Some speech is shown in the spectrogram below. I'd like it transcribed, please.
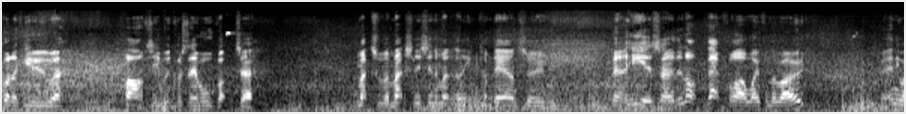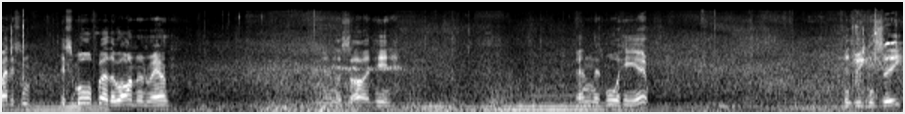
quite a few uh, plants here because they've all got uh, much of a muchness in them and even come down to about here so they're not that far away from the road. But anyway there's some there's some more further on and around down the side here. And there's more here. As we can see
